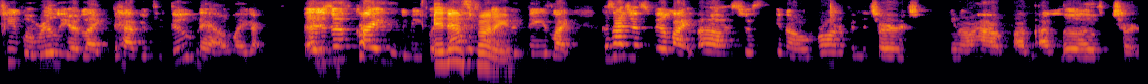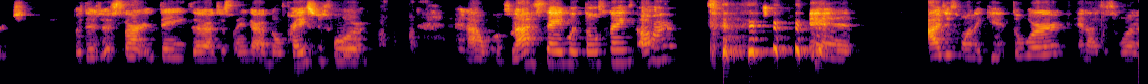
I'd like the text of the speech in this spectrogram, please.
people really are like having to do now. Like it's just crazy to me. But it is funny. Things like because I just feel like, oh, it's just you know, growing up in the church you know how I, I love church, but there's just certain things that I just ain't got no patience for, and I will not say what those things are. and I just want to get the word, and I just want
